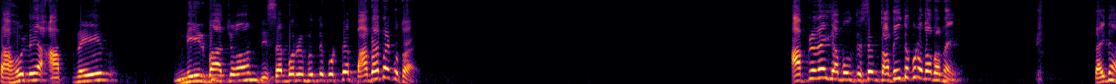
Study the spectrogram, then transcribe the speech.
তাহলে আপনার নির্বাচন ডিসেম্বরের মধ্যে করতে বাধাটা কোথায়? আপনারাই যা বলতেছেন, তাতেই তো কোনো বাধা নাই। তাই না?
